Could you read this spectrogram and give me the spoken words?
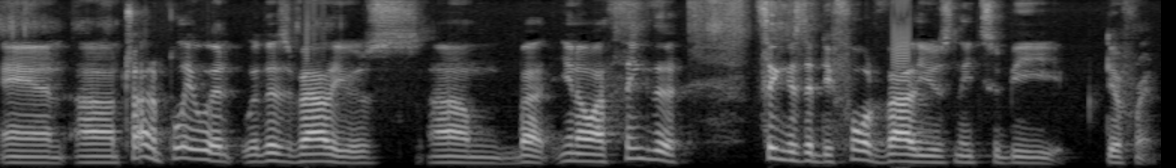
And uh, try to play with with these values um, but you know I think the thing is the default values need to be different.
